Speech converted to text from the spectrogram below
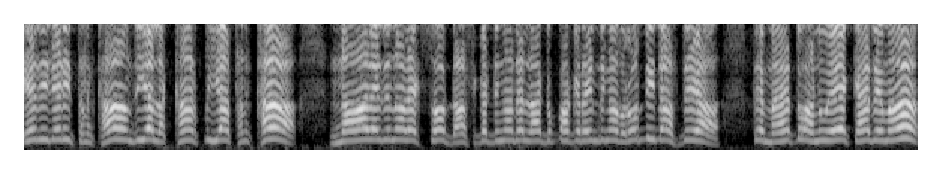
ਇਹਦੀ ਜਿਹੜੀ ਤਨਖਾਹ ਹੁੰਦੀ ਆ ਲੱਖਾਂ ਰੁਪਈਆ ਤਨਖਾਹ। ਨਾਲ ਇਹਦੇ ਨਾਲ 110 ਗੱਡੀਆਂ ਦੇ ਲਗਭਗ ਰਹਿੰਦੀਆਂ, ਵਿਰੋਧੀ ਦੱਸਦੇ ਆ। ਤੇ ਮੈਂ ਤੁਹਾਨੂੰ ਇਹ ਕਹਿ ਦੇਵਾਂ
